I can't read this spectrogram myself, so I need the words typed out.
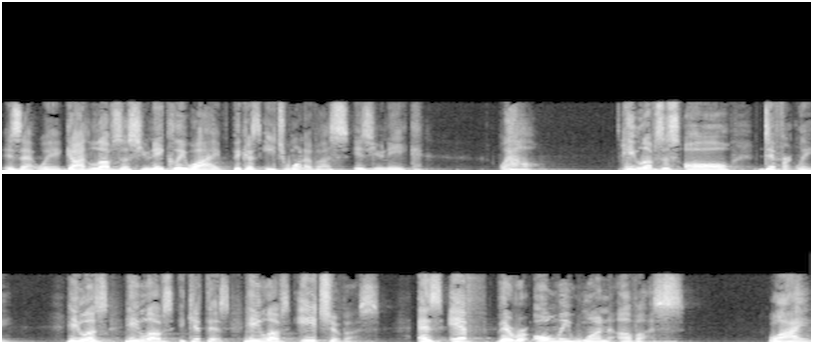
is that way. God loves us uniquely. Why? Because each one of us is unique. Wow. He loves us all differently. He loves, he loves, get this, he loves each of us as if there were only one of us. Why?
